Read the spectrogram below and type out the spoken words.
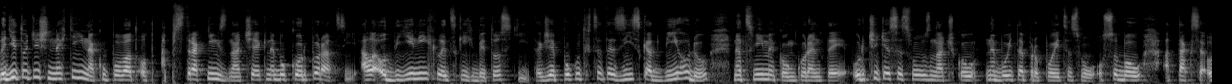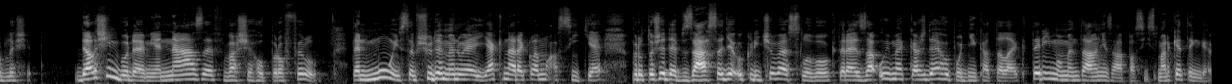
Lidi totiž nechtějí nakupovat od abstraktních značek nebo korporací, ale od jiných lidských bytostí. Takže pokud chcete získat výhodu nad svými konkurenty, určitě se svou značkou nebojte propojit se svou osobou a tak se odlišit. Dalším bodem je název vašeho profilu. Ten můj se všude jmenuje jak na reklamu a sítě, protože jde v zásadě o klíčové slovo, které zaujme každého podnikatele, který momentálně zápasí s marketingem.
